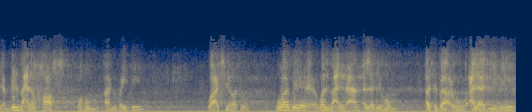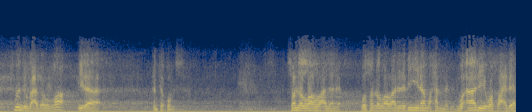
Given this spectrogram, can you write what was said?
يعني بالمعنى الخاص وهم أهل بيته وعشيرته والمعنى العام الذي هم أتباعه على دينه منذ بعثه الله إلى أن تقوم الساعة. صلى الله على وصلى الله على نبينا محمد وآله وصحبه.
